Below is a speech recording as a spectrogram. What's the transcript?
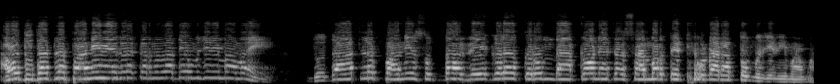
अहो दुधातलं पाणी वेगळं करणारा देव म्हणजे मामा आहे. दुधातलं पाणी सुद्धा वेगळं करून दाखवण्याचं सामर्थ्य ठेवणारा तो म्हणजे मामा.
